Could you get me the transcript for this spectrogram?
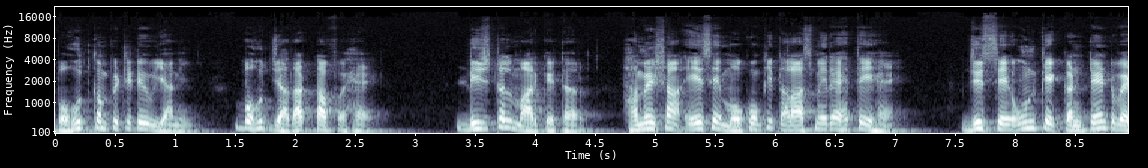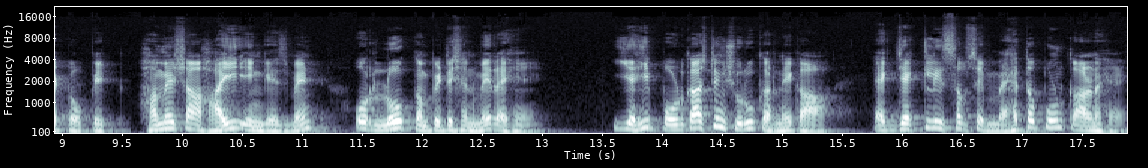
बहुत कम्पिटिटिव यानी बहुत ज़्यादा टफ है। डिजिटल मार्केटर हमेशा ऐसे मौक़ों की तलाश में रहते हैं, जिससे उनके कंटेंट व टॉपिक हमेशा हाई एंगेजमेंट और लो कंपटीशन में रहें। यही पॉडकास्टिंग शुरू करने का एग्जैक्टली सबसे महत्वपूर्ण कारण है।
